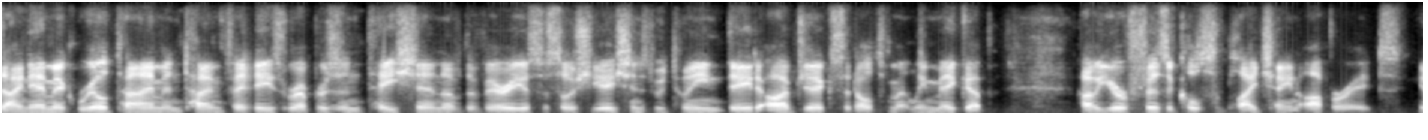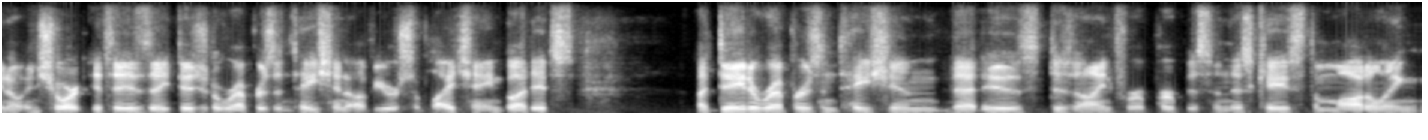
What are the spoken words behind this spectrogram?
dynamic real-time and time phase representation of the various associations between data objects that ultimately make up how your physical supply chain operates. You know, in short, it is a digital representation of your supply chain, but it's a data representation that is designed for a purpose. In this case, the modeling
